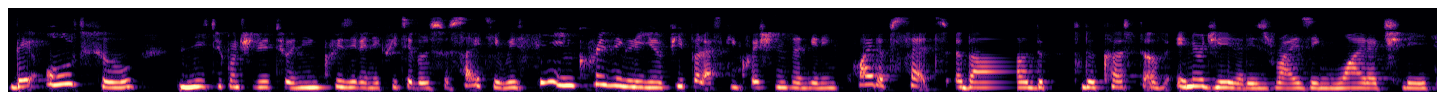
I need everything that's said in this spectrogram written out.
They also need to contribute to an inclusive and equitable society. We see increasingly you know, people asking questions and getting quite upset about the, the cost of energy that is rising while actually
